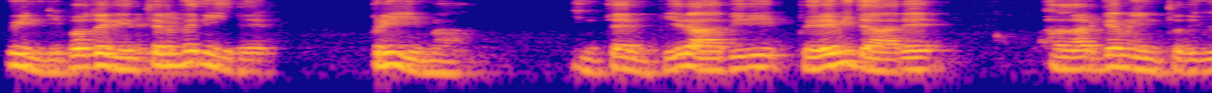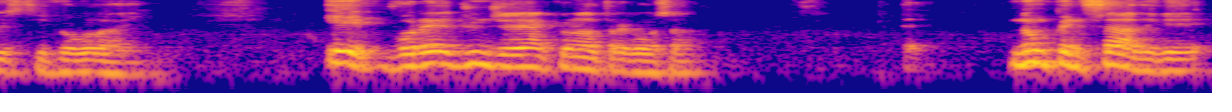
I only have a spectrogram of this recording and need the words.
Quindi poter intervenire prima in tempi rapidi per evitare allargamento di questi focolai. E vorrei aggiungere anche un'altra cosa. Non pensate che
